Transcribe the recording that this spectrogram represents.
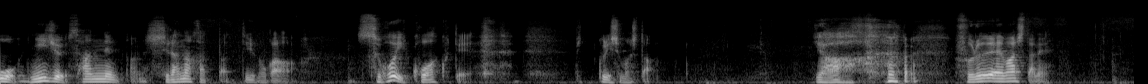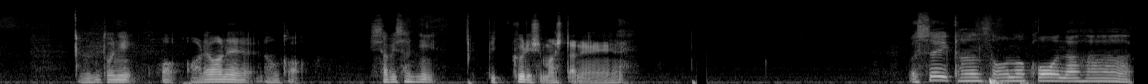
を23年間知らなかったっていうのがすごい怖くて びっくりしました。いやー 震えましたね。本当に。ああれはねなんか久々にびっくりしましたね。薄い感想のコーナー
